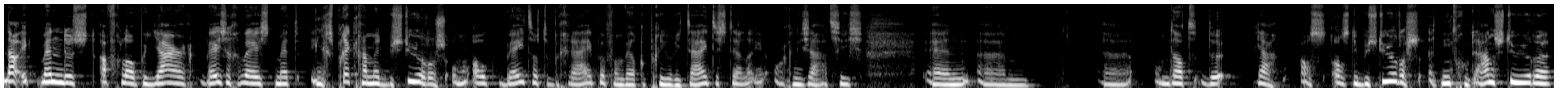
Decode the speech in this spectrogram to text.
nou, ik ben dus het afgelopen jaar bezig geweest met in gesprek gaan met bestuurders om ook beter te begrijpen van welke prioriteiten stellen in organisaties. En um, uh, omdat de ja, als, als die bestuurders het niet goed aansturen,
